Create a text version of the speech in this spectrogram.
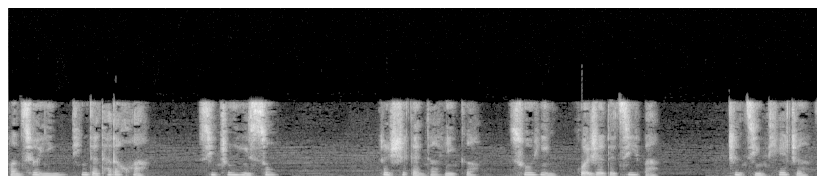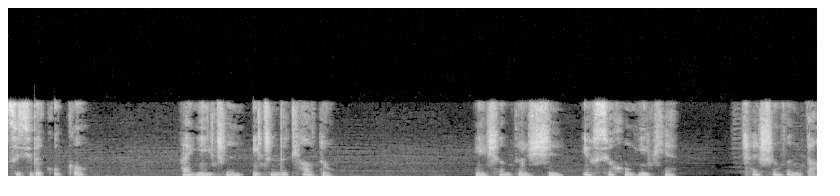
王秋莹听得他的话，心中一松，顿时感到一个粗硬火热的鸡巴正紧贴着自己的骨沟，还一阵一阵的跳动，脸上顿时又血红一片，颤声问道：“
